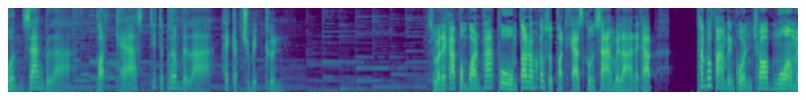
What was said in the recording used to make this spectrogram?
คนสร้างเวลา พอดแคสต์ที่จะเพิ่มเวลาให้กับชีวิตคุณ สวัสดีครับ ผมบอลภาคภูมิต้อนรับเข้าสู่พอดแคสต์คนสร้างเวลานะครับ ท่านผู้ฟังเป็นคนชอบง่วงไหม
